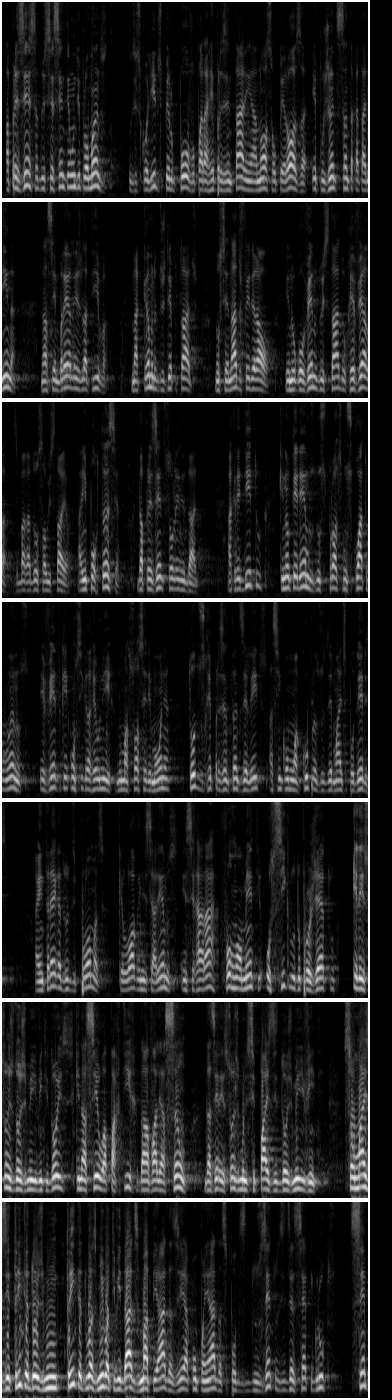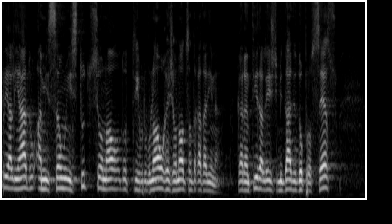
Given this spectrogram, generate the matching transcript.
A presença dos 61 diplomandos, os escolhidos pelo povo para representarem a nossa operosa e pujante Santa Catarina na Assembleia Legislativa, na Câmara dos Deputados, no Senado Federal e no governo do Estado revela, desembargador Saul Style, a importância da presente solenidade. Acredito que não teremos nos próximos quatro anos evento que consiga reunir numa só cerimônia todos os representantes eleitos, assim como uma cúpula dos demais poderes. A entrega dos diplomas, que logo iniciaremos, encerrará formalmente o ciclo do projeto Eleições 2022, que nasceu a partir da avaliação das eleições municipais de 2020. São mais de 32 mil, 32 mil atividades mapeadas e acompanhadas por 217 grupos, sempre alinhado à missão institucional do Tribunal Regional de Santa Catarina, garantir a legitimidade do processo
